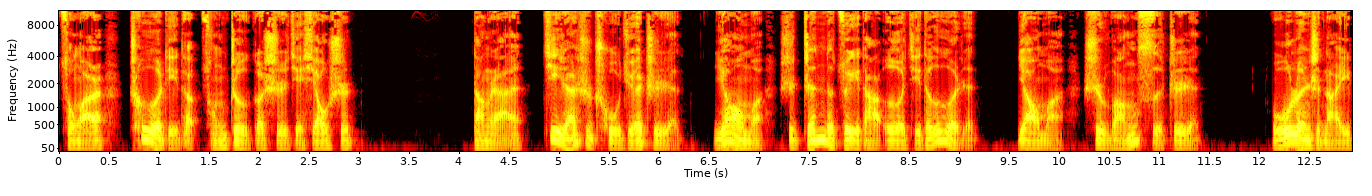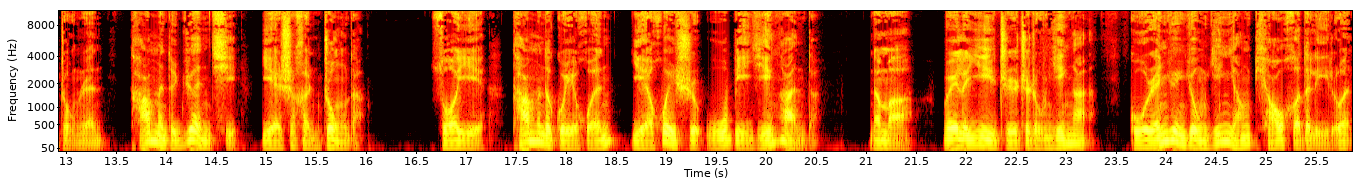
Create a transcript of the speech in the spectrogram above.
从而彻底的从这个世界消失。当然，既然是处决之人，要么是真的罪大恶极的恶人，要么是枉死之人，无论是哪一种人。他们的怨气也是很重的，所以他们的鬼魂也会是无比阴暗的。那么，为了抑制这种阴暗，古人运用阴阳调和的理论，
